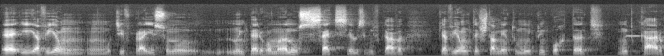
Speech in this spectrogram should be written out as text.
é, e havia um, um motivo para isso no, no Império Romano. Os sete selos significava que havia um testamento muito importante, muito caro,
